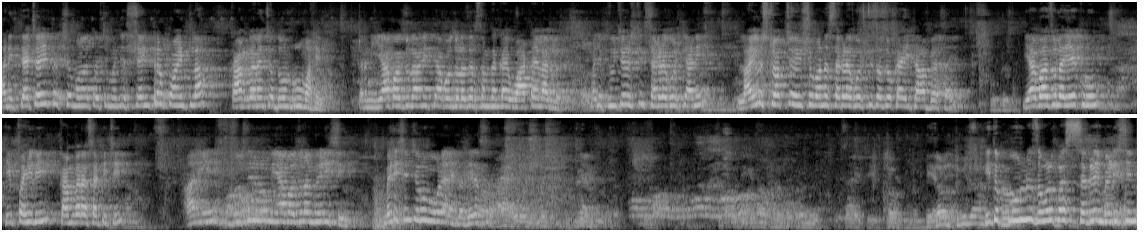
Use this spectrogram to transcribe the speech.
आणि त्याच्याही पेक्षा महत्त्वाची म्हणजे सेंटर पॉईंटला कामगारांच्या दोन रूम आहेत. कारण या बाजूला आणि त्या बाजूला जर समजा काय वाटायला लागलं म्हणजे फ्युचरिस्टिक सगळ्या गोष्टी आणि लाईव्ह स्टॉकच्या हिशोबानं सगळ्या गोष्टीचा जो काही इथं अभ्यास आहे या बाजूला एक रूम ही पहिली कामगारासाठीची. आणि दुसरी रूम या बाजूला मेडिसिन मेडिसिनची रूम उघड्या नाही का? धीरज सर. इथं पूर्ण जवळपास सगळे मेडिसिन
